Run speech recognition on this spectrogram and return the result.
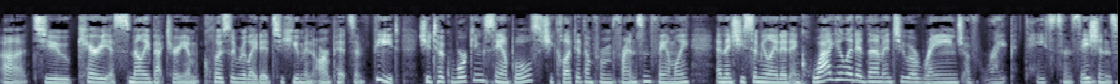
uh, to carry a smelly bacterium closely related to human armpits and feet. She took working samples, she collected them from friends and family, and then she simulated and coagulated them into a range of ripe taste sensations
